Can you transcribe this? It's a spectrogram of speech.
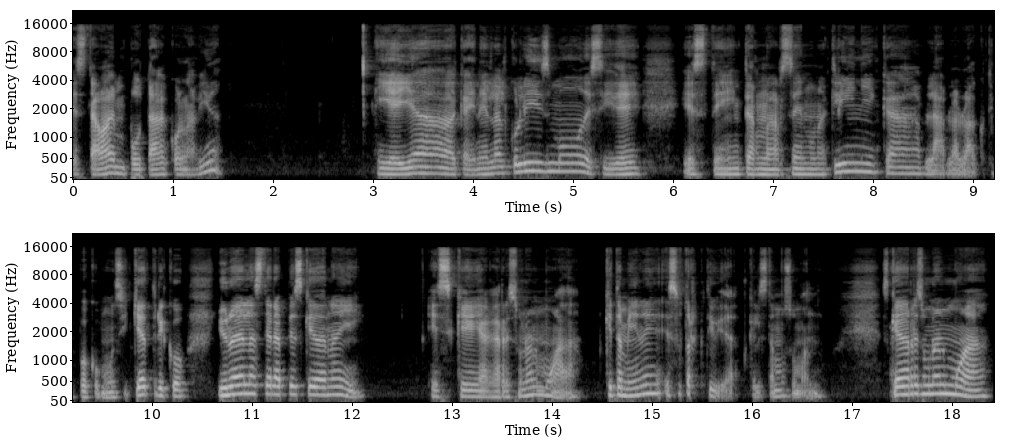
estaba emputada con la vida. Y ella cae en el alcoholismo, decide este, internarse en una clínica, bla, bla, bla, tipo como un psiquiátrico. Y una de las terapias que dan ahí es que agarres una almohada, que también e, es otra actividad que le estamos sumando. Es que agarres una almohada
